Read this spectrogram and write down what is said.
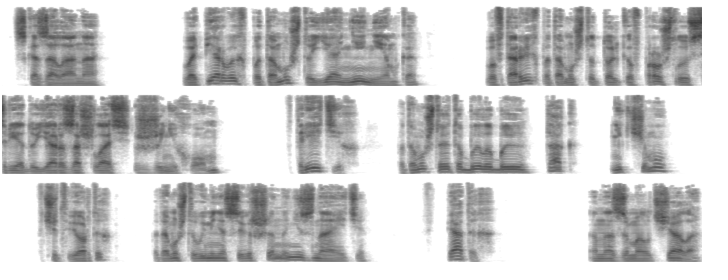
— сказала она. «Во-первых, потому что я не немка. Во-вторых, потому что только в прошлую среду я разошлась с женихом. В-третьих, потому что это было бы так, ни к чему. В-четвертых, потому что вы меня совершенно не знаете. В-пятых, она замолчала,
